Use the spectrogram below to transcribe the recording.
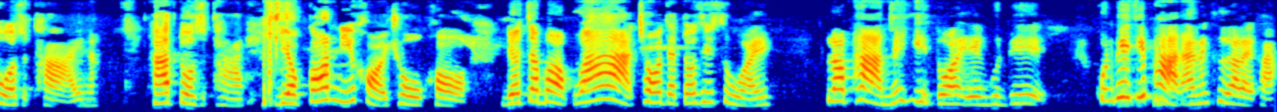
ตัวสุดท้ายนะห้าตัวสุดท้าย เดี๋ยวก้อนนี้ขอโชว์คอ เดี๋ยวจะบอกว่าโชว์แต่ตัวที่สวยเราผ่านไม่กี่ตัวเองคุณพี่ คุณพี่ที่ผ่านอันนั้นคืออะไรคะ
